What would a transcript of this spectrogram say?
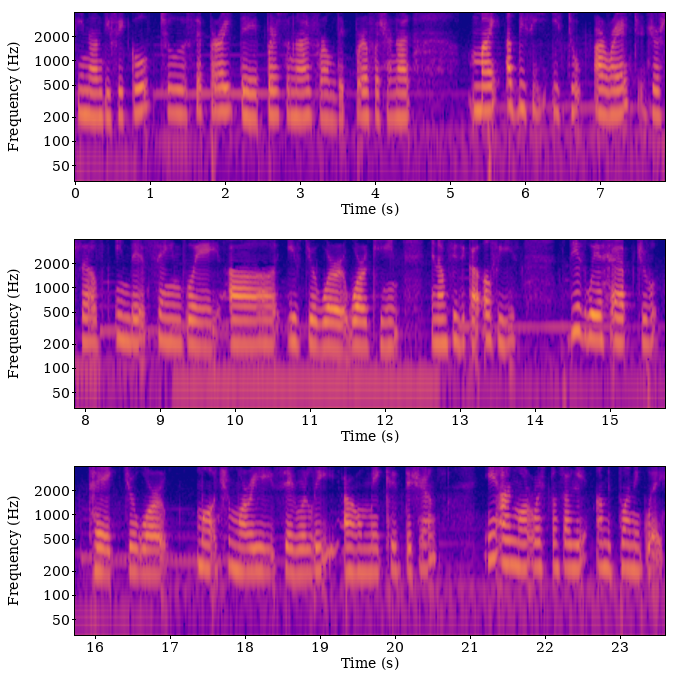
find difficult to separate the personal from the professional, my advice is to arrange yourself in the same way uh, if you were working in a physical office. This will help you take your work much more seriously and make decisions in a more responsibly and the planning way.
